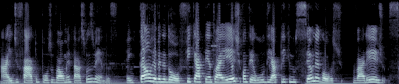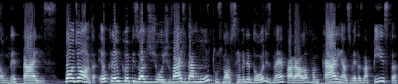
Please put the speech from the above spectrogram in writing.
aí de fato o poço vai aumentar suas vendas. Então, revendedor, fique atento a este conteúdo e aplique no seu negócio. Varejo são detalhes. Bom, Jonathan, eu creio que o episódio de hoje vai ajudar muito os nossos revendedores, né, para alavancarem as vendas na pista,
